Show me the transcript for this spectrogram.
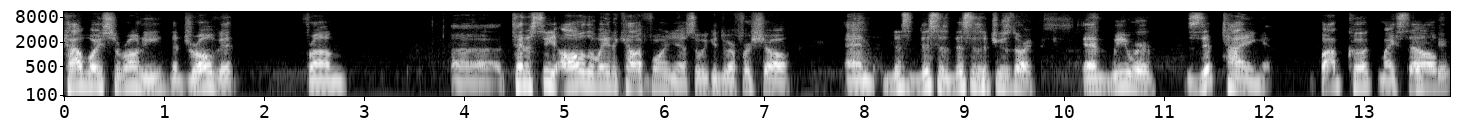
Cowboy Cerrone that drove it from uh, Tennessee all the way to California so we could do our first show. And this this is this is a true story. And we were zip tying it. Bob Cook, myself, Okay.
